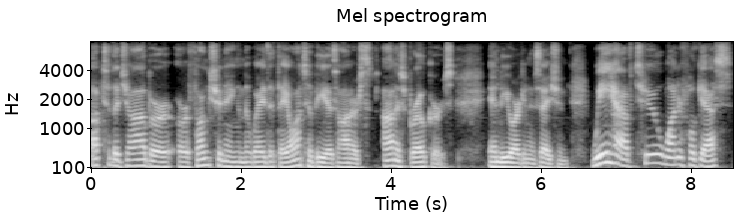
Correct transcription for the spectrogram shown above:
up to the job or, or functioning in the way that they ought to be as honest, honest brokers in the organization. We have two wonderful guests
